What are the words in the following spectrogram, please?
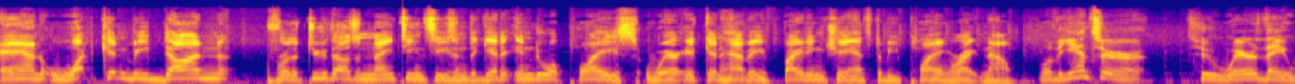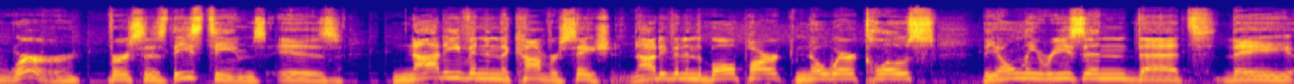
And what can be done for the 2019 season to get it into a place where it can have a fighting chance to be playing right now? Well, the answer to where they were versus these teams is not even in the conversation, not even in the ballpark, nowhere close. The only reason that they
